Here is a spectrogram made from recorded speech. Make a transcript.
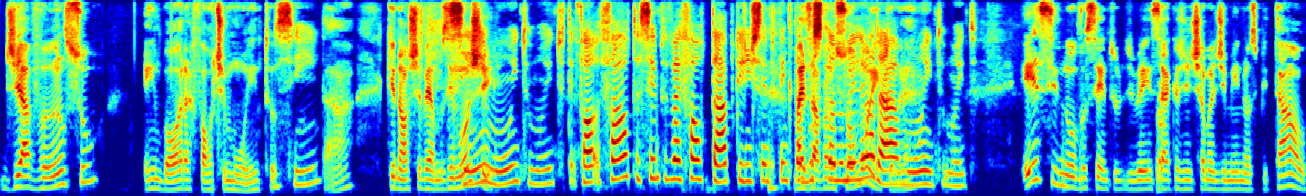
de avanço, embora falte muito, Sim. tá? Que nós tivemos em Sim, Mogi. muito, muito. Fal- Falta, sempre vai faltar, porque a gente sempre tem que estar Mas buscando avançou muito, melhorar. né? Muito, muito. Esse novo centro de bem-estar que a gente chama de mini hospital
